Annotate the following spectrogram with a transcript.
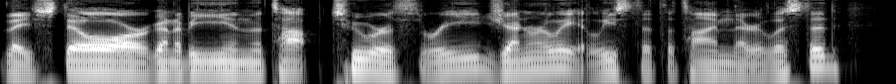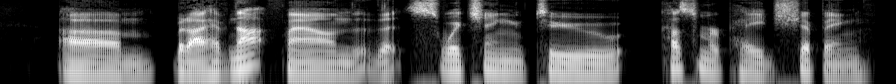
they still are going to be in the top two or three generally, at least at the time they're listed. Um, but I have not found that switching to customer paid shipping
